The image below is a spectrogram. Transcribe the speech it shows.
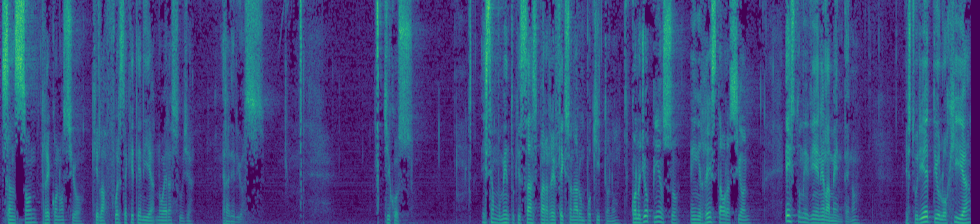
Sansón reconoció que la fuerza que tenía no era suya, era de Dios. Chicos, este es un momento quizás para reflexionar un poquito, ¿no? Cuando yo pienso en restauración, esto me viene a la mente, ¿no? Estudié teología,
